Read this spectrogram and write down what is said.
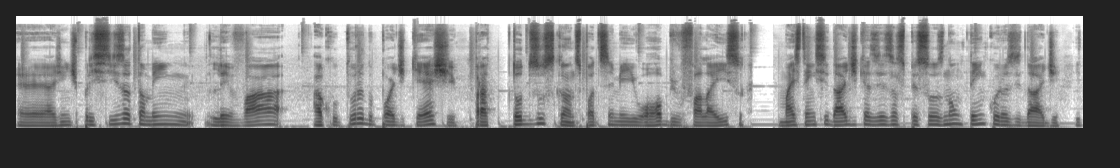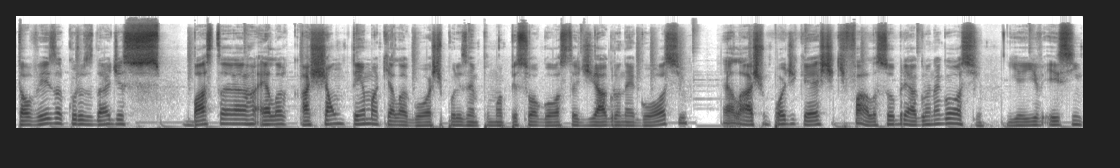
é, a gente precisa também levar a cultura do podcast para todos os cantos. Pode ser meio óbvio falar isso, mas tem cidade que às vezes as pessoas não têm curiosidade. E talvez a curiosidade é basta ela achar um tema que ela goste. Por exemplo, uma pessoa gosta de agronegócio, ela acha um podcast que fala sobre agronegócio. E aí esse,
